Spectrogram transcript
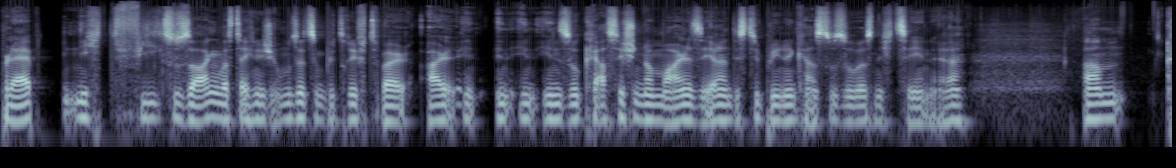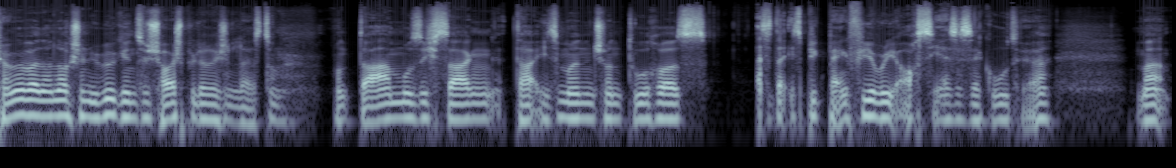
bleibt nicht viel zu sagen, was technische Umsetzung betrifft, weil all in, in, in so klassischen normalen Seriendisziplinen kannst du sowas nicht sehen. Ja. Ähm, können wir aber dann auch schon übergehen zur schauspielerischen Leistung. Und da muss ich sagen, da ist man schon durchaus, also da ist Big Bang Theory auch sehr, sehr, sehr gut. Ja. Man,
